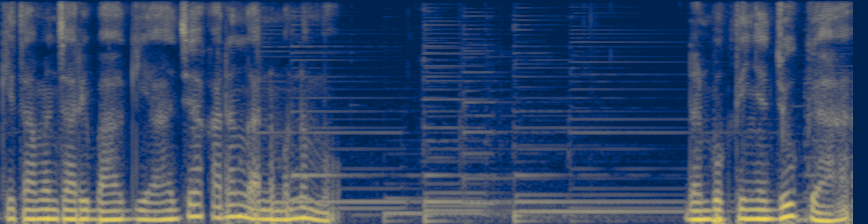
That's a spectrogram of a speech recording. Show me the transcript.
kita mencari bahagia aja kadang nggak nemu-nemu. Dan buktinya juga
